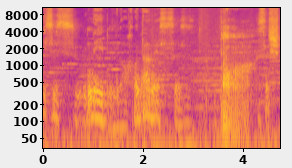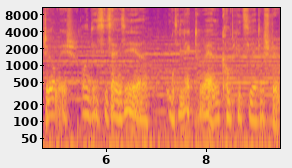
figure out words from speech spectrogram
ist es Nebel noch und dann ist es, es ist stürmisch und es ist ein sehr intellektuell kompliziertes Stück.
